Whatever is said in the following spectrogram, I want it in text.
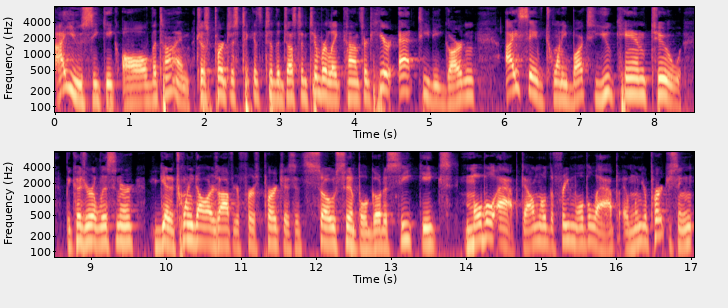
I use SeatGeek all the time. Just purchased tickets to the Justin Timberlake concert here at TD Garden. I saved 20 bucks. You can too. Because you're a listener, you get a $20 off your first purchase. It's so simple. Go to SeatGeek's mobile app, download the free mobile app, and when you're purchasing,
